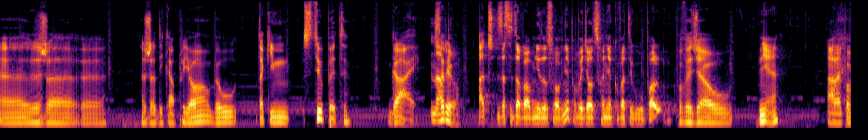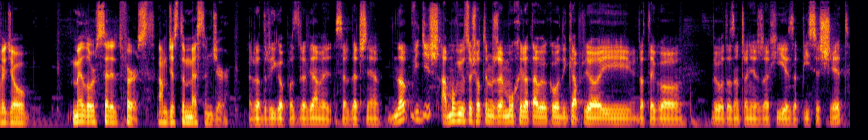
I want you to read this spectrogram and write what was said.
e, że, e, że DiCaprio był takim stupid guy. No. Serio. A czy zacytował mnie dosłownie? Powiedział cwaniakowaty głupol? Powiedział nie, ale powiedział Miller said it first. I'm just a messenger. Rodrigo, pozdrawiamy serdecznie. No widzisz, a mówił coś o tym, że muchy latały koło DiCaprio i dlatego było to znaczenie, że he is a piece of shit.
